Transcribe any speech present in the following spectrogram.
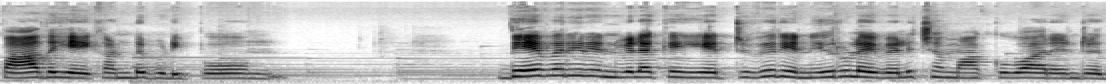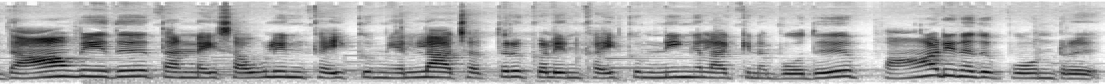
பாதையை கண்டுபிடிப்போம். தேவரீர் என் விளக்கை ஏற்றுவீர் என் இருளை வெளிச்சமாக்குவார் என்று தாவீது தன்னை சவுலின் கைக்கும் எல்லா சத்துருக்களின் கைக்கும் நீங்களாக்கின போது பாடினது போன்று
